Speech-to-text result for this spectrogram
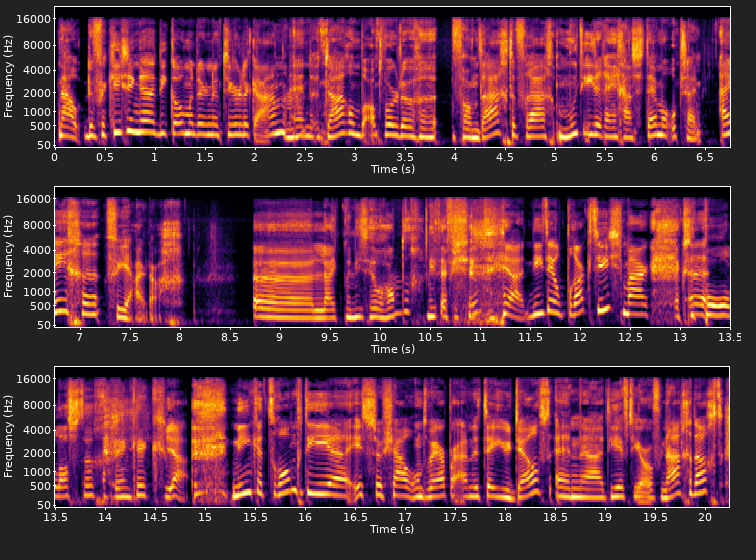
Nou, de verkiezingen die komen er natuurlijk aan. Mhm. En daarom beantwoorden we vandaag de vraag: moet iedereen gaan stemmen op zijn eigen verjaardag? Uh, lijkt me niet heel handig, niet efficiënt. Ja, niet heel praktisch, maar... Exit poll lastig, denk ik. Ja, Nienke Tromp die, uh, is sociaal ontwerper aan de TU Delft... en uh, die heeft hierover nagedacht.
